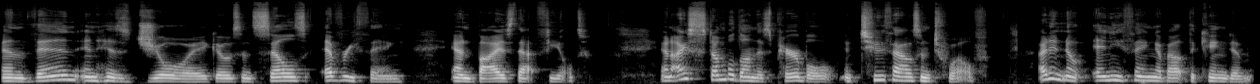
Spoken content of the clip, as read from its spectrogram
and then in his joy goes and sells everything and buys that field. And I stumbled on this parable in 2012. I didn't know anything about the kingdom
